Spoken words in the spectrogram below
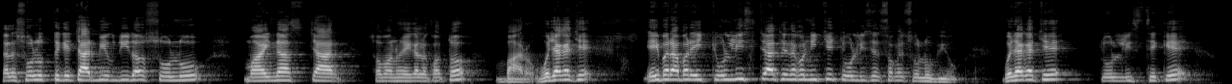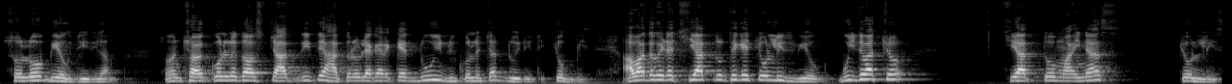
তাহলে ষোলোর থেকে চার বিয়োগ দিয়ে দাও, ষোলো মাইনাস চার সমান হয়ে গেল কত? বারো। বোঝা গেছে? এইবার আবার এই চল্লিশটা আছে, দেখো নিচে চল্লিশের সঙ্গে ষোলো বিয়োগ। বোঝা গেছে চল্লিশ থেকে ষোলো বিয়োগ দিয়ে দিলাম। সমান ছয় করলে দশ, চার দিতে হাতের একে একে দুই দুই করলে চার, দুই দিতে চব্বিশ। আবার দেখো এটা ছিয়াত্তর থেকে চল্লিশ বিয়োগ, বুঝতে পারছ? ছিয়াত্তর মাইনাস চল্লিশ।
